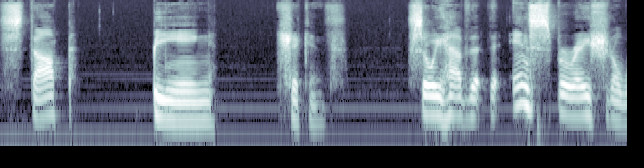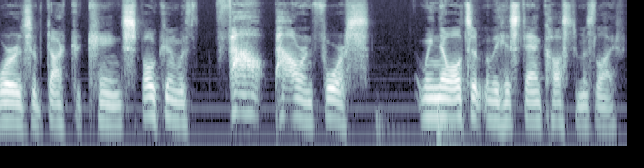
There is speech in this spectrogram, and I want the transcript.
Stop being chickens. So we have the, the inspirational words of Dr. King spoken with foul power and force. We know ultimately his stand cost him his life.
